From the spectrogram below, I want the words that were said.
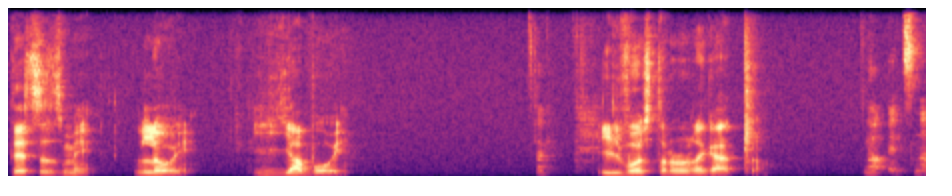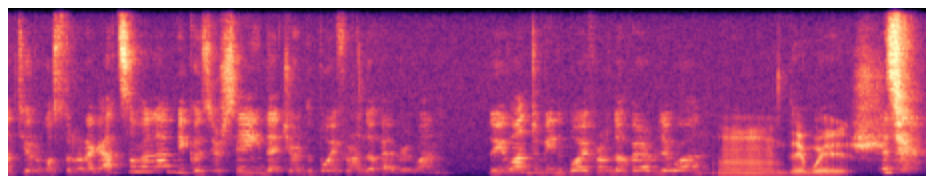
This is me, lui, ya boy. Okay. Il vostro ragazzo. No, it's not your vostro ragazzo, my love, because you're saying that you're the boyfriend of everyone. Do you want to be the boyfriend of everyone? Mm, the wish.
